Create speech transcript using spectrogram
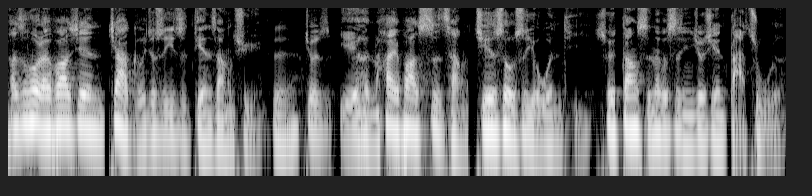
但是后来发现价格就是一直垫上去，是就是也很害怕市场接受是有问题，所以当时那个事情就先打住了，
